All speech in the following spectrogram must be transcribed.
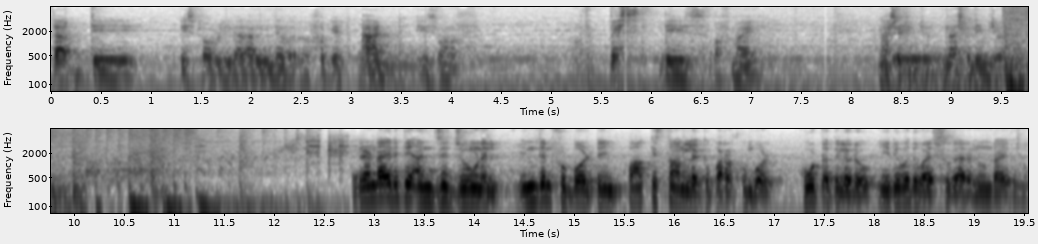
that day is probably that I'll never ever forget and is one of one of the best days of my national team national team journey. രണ്ടായിരത്തി അഞ്ച് ജൂണിൽ ഇന്ത്യൻ ഫുട്ബോൾ ടീം പാകിസ്ഥാനിലേക്ക് പറക്കുമ്പോൾ കൂട്ടത്തിലൊരു ഇരുപത് വയസ്സുകാരനുണ്ടായിരുന്നു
